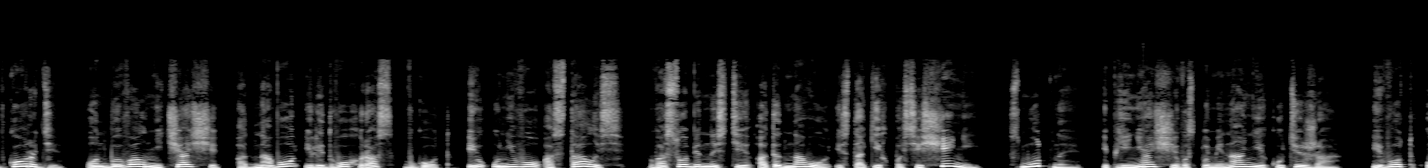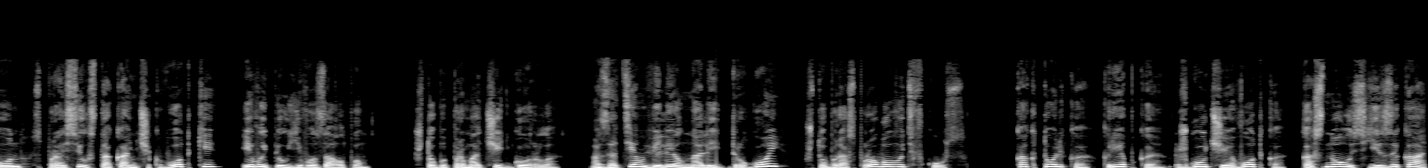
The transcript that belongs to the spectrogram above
В городе он бывал не чаще одного или двух раз в год, и у него осталось, в особенности от одного из таких посещений, смутное и пьянящее воспоминание кутежа. И вот он спросил стаканчик водки и выпил его залпом, чтобы промочить горло, а затем велел налить другой, чтобы распробовать вкус. Как только крепкая, жгучая водка коснулась языка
